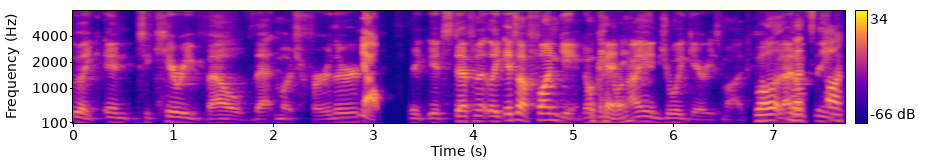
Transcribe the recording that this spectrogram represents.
like and to carry Valve that much further. No. Like it's definitely like it's a fun game. Don't get me wrong. Okay. I enjoy Garry's mod. Well, but I don't let's think- talk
